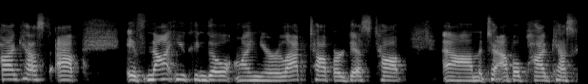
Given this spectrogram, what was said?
podcast app. If not you can go on your laptop or desktop um, to apple podcast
